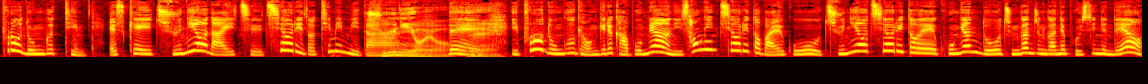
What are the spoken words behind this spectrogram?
프로 농구팀 SK 주니어 나이츠 치어리더 팀입니다. 주니어요. 네. 이 프로 농구 경기를 가보면 이 성인 치어리더 말고 주니어 치어리더의 공연도 중간 중간에 볼 수 있는데요.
